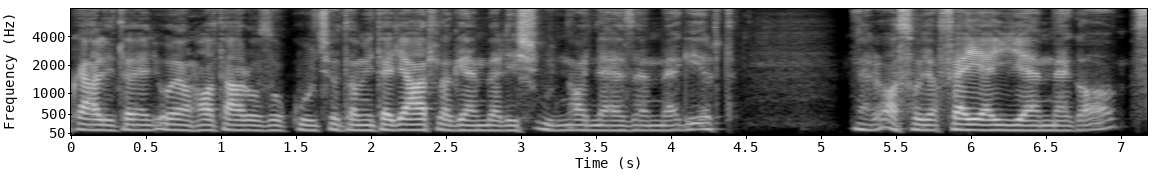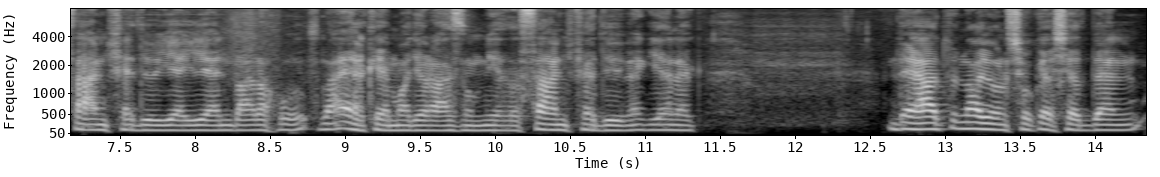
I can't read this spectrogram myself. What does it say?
állítani egy olyan határozó kulcsot, amit egy átlagember is úgy nagy nehezen megért. Mert az, hogy a feje ilyen, meg a szárnyfedője ilyen, bár ahhoz már el kell magyaráznom, mi az a szárnyfedő, meg ilyenek, de hát nagyon sok esetben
